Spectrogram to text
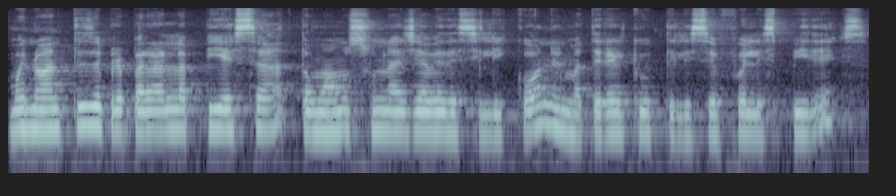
Bueno, antes de preparar la pieza, tomamos una llave de silicón. El material que utilicé fue el Spidex.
